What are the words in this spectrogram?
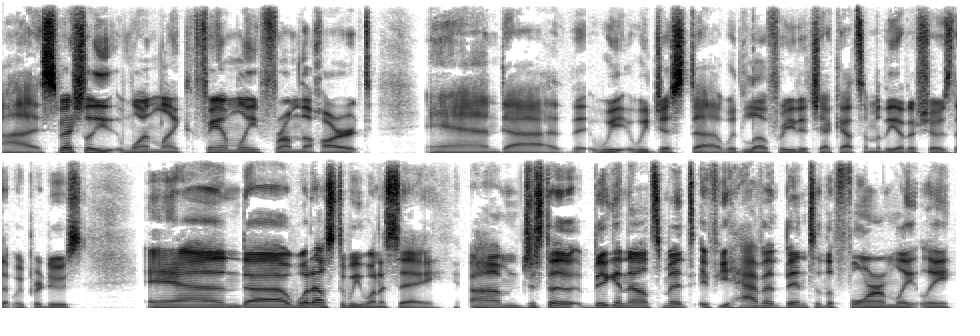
uh, especially one like Family from the Heart. And uh, we, we just uh, would love for you to check out some of the other shows that we produce. And uh, what else do we want to say? Um, just a big announcement. If you haven't been to the forum lately,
